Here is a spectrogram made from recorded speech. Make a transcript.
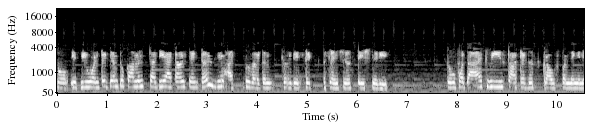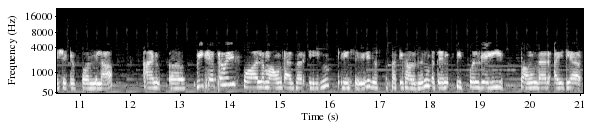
So if we wanted them to come and study at our centers, we had to provide them some basic essential stationery. So for that, we started this crowdfunding initiative for Milap. And uh, we kept a very small amount as our aim initially, just 30,000. But then people really found our idea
